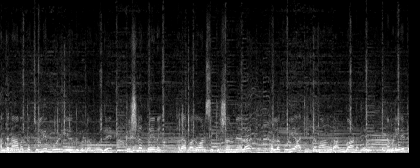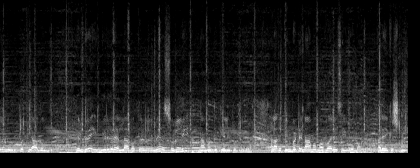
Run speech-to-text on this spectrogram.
அந்த நாமத்தை சொல்லி மூழ்கி எழுந்து கொள்ளும்போது கிருஷ்ண பிரேமை அதாவது பகவான் ஸ்ரீ கிருஷ்ணன் மேலே கொள்ளக்கூடிய அதீதமான ஒரு அன்பானது நம்முடைய இதயத்திலிருந்து உற்பத்தி ஆகும் என்று இங்கே இருக்கிற எல்லா பக்தர்களுமே சொல்லி நாம் வந்து கேள்விப்பட்டிருக்கிறோம். ஆனால் அதை பின்பற்றி நாமும் அவ்வாறே செய்வோமாக ஹரே கிருஷ்ணன்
